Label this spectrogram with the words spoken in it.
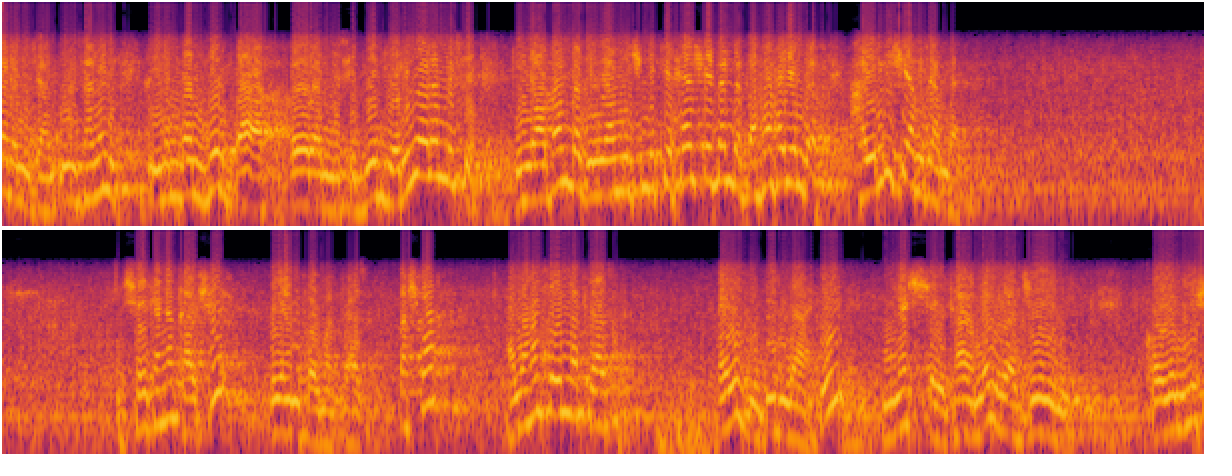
öğreneceğim. İnsanın ilimden bir bağ öğrenmesi, bir bölüm öğrenmesi, dünyadan da dünyanın içindeki her şeyden de daha hayırlı. Hayırlı iş yapacağım ben. Şeytana karşı uyanık olmak lazım. Başka? Allah'a sığınmak lazım. Euzu billahi mineşşeytanirracim. Koyulmuş,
